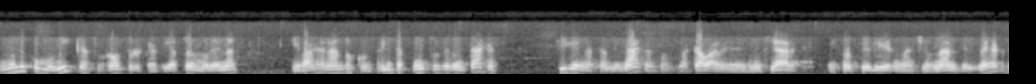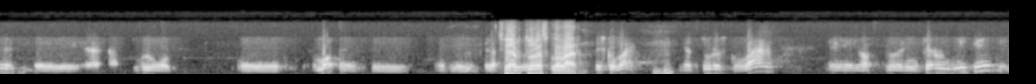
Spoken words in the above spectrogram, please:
no le comunica su rostro el candidato de Morena que va ganando con 30 puntos de ventaja. Siguen las amenazas, pues, acaba de denunciar el propio líder nacional del Verde, eh, Arturo eh, este, Sí, Arturo Escobar. Escobar. Arturo Escobar, eh, lo, denunciaron muy gente.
